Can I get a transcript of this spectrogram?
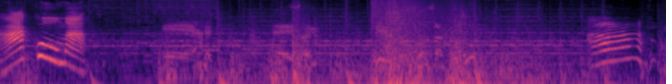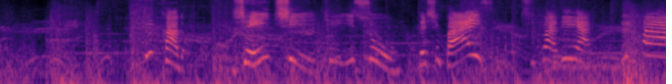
Akuma! Ah! Complicado. Ah! Gente, que isso? Deixa em paz! Varia. Ah!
